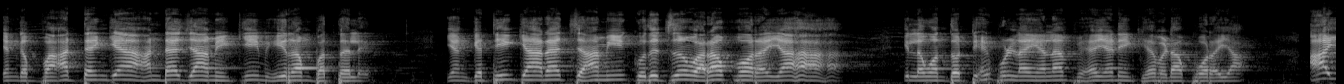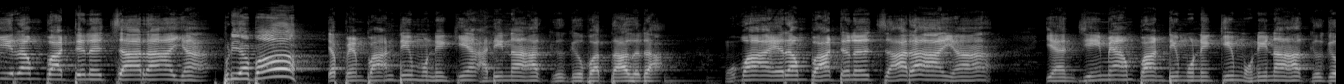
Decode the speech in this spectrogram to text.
எங்க பாட்டங்க அண்ட சாமிக்கு வீரம் பத்தலே. என் கட்டிக்கார சாமி குதிச்சு வர போறையா? இல்லை உன் தொட்டி பிள்ளையெல்லாம் பேயடிக்க விட போறையா? ஆயிரம் பாட்டில் சாராயா அப்படியாப்பா? எப்பயும் பாண்டி முன்னிக்கு அடிநாக்குக்கு பத்தாதுடா. மூவாயிரம் பாட்டில் சாராயம் என் ஜீமியாம் பாண்டி முனிக்கு முனிநாக்குக்கு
